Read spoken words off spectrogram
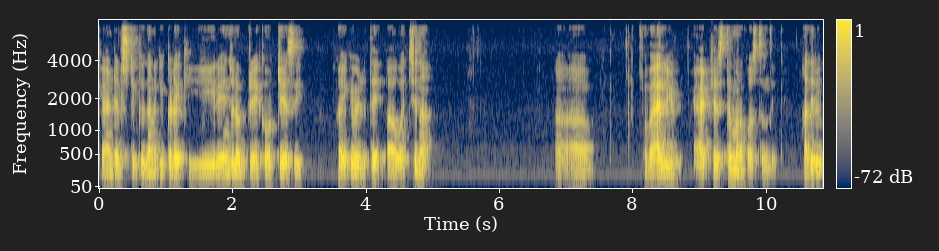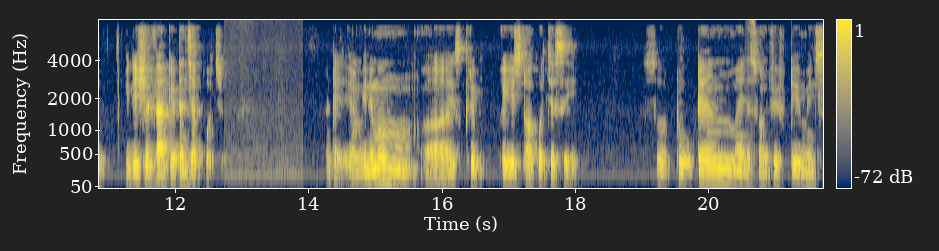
క్యాండిల్ స్టిక్ కనుక ఇక్కడికి ఈ రేంజ్లో బ్రేక్అవుట్ చేసి పైకి వెళితే ఆ వచ్చిన వాల్యూ యాడ్ చేస్తే మనకు వస్తుంది. అది ఇనీషియల్ టార్గెట్ అని చెప్పవచ్చు అంటే మినిమం స్క్రిప్ట్ ఈ స్టాక్ వచ్చేసి so two ten minus one fifty means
